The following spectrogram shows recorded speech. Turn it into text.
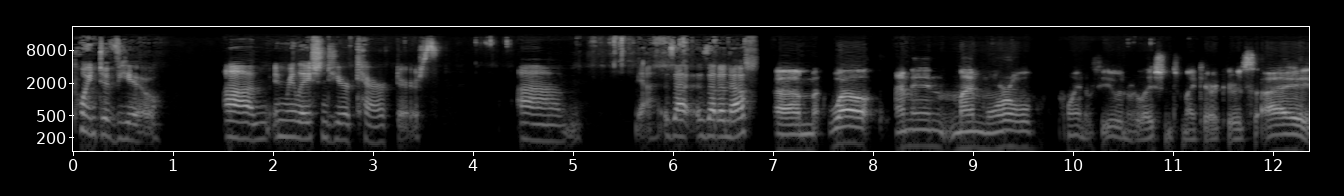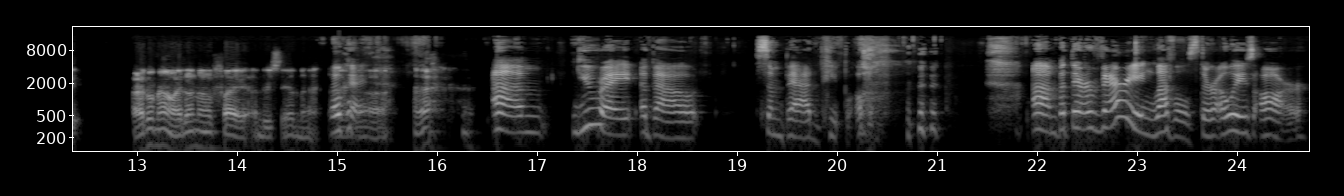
point of view um, in relation to your characters. Um, yeah, is that is that enough? Um, well, I mean, my moral point of view in relation to my characters, I, I don't know. I don't know if I understand that. Okay. Uh, Um, you write about some bad people, um, but there are varying levels. There always are.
